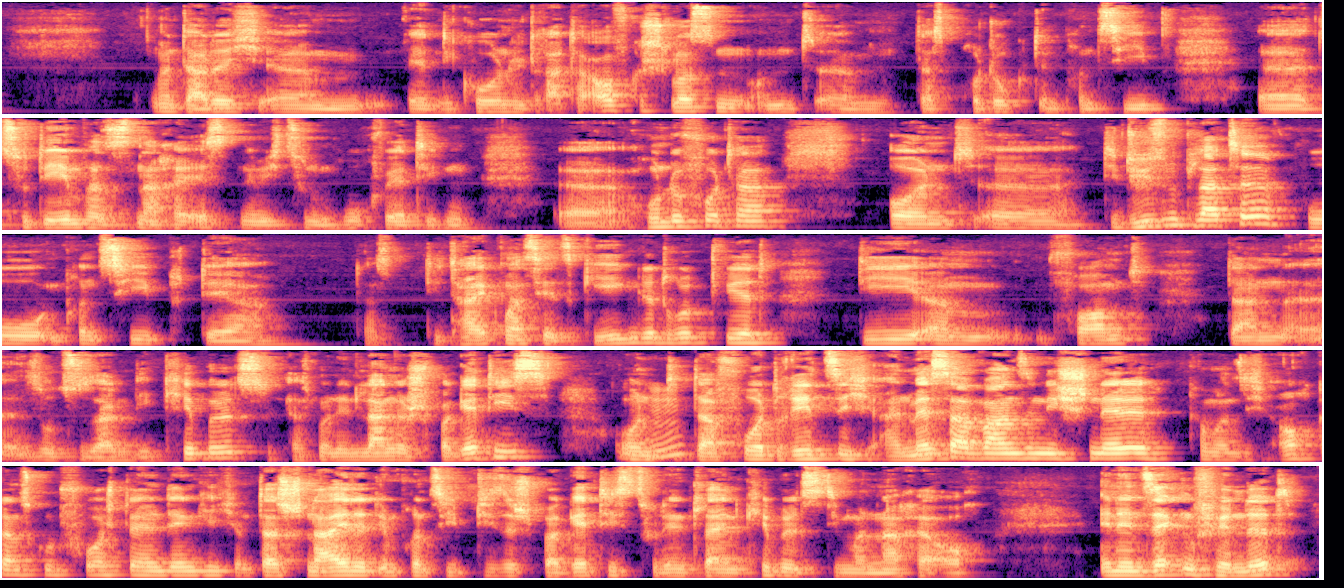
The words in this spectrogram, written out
Und dadurch ähm, werden die Kohlenhydrate aufgeschlossen und ähm, das Produkt im Prinzip äh, zu dem, was es nachher ist, nämlich zu einem hochwertigen äh, Hundefutter. Und äh, die Düsenplatte, wo im Prinzip der, das, die Teigmasse jetzt gegengedrückt wird, die ähm, formt dann äh, sozusagen die Kibbles, erstmal den lange Spaghettis und mhm. davor dreht sich ein Messer wahnsinnig schnell, kann man sich auch ganz gut vorstellen, denke ich. Und das schneidet im Prinzip diese Spaghettis zu den kleinen Kibbles, die man nachher auch in den Säcken findet.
